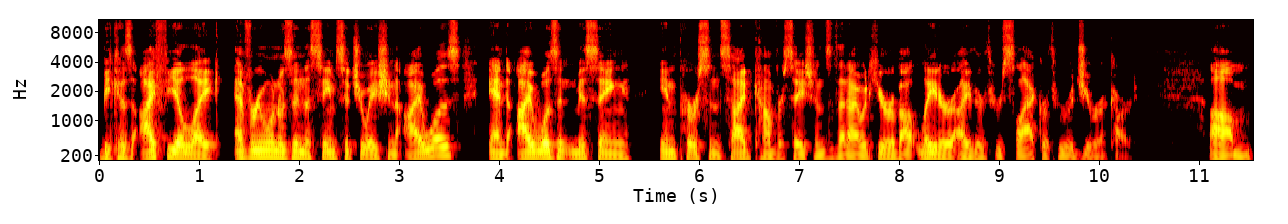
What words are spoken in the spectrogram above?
because I feel like everyone was in the same situation I was, and I wasn't missing in person side conversations that I would hear about later, either through Slack or through a Jira card. Um,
